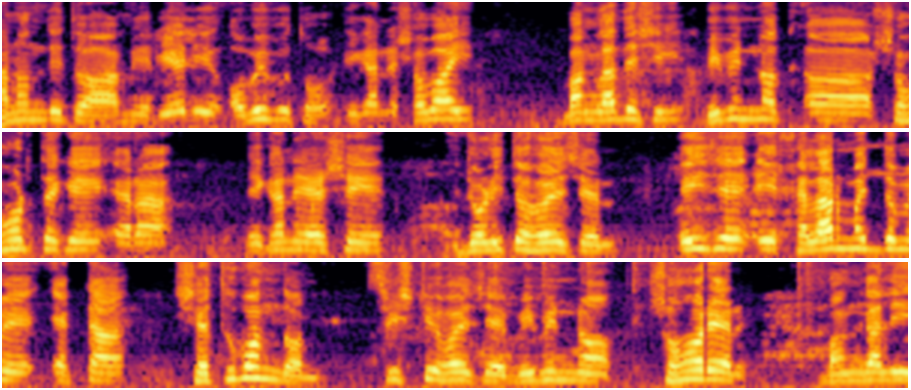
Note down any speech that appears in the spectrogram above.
আনন্দিত, আমি রিয়েলি অভিভূত। এখানে সবাই বাংলাদেশি, বিভিন্ন শহর থেকে এরা এখানে এসে জড়িত হয়েছেন। এই যে এই খেলার মাধ্যমে একটা সেতুবন্ধন সৃষ্টি হয়েছে বিভিন্ন শহরের বাঙালি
